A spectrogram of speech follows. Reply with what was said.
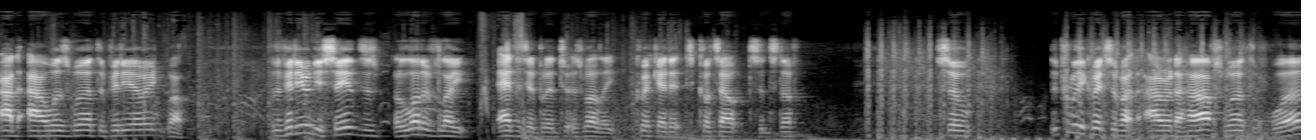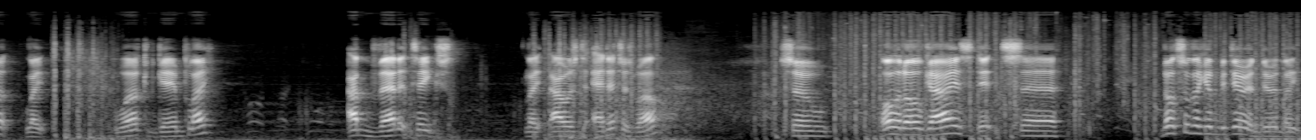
an hour's worth of videoing. Well, for the video you see, there's a lot of, like, editing put into it as well, like, quick edits, cutouts and stuff. So, it probably equates to about an hour and a half's worth of work, like work and gameplay, and then it takes like hours to edit as well. So, all in all, guys, it's uh, not something I'm gonna be doing, doing like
